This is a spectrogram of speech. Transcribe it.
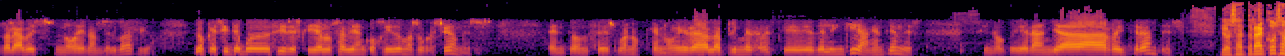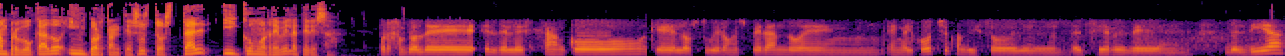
graves no eran del barrio. Lo que sí te puedo decir es que ya los habían cogido en más ocasiones. Entonces, bueno, que no era la primera vez que delinquían, ¿entiendes? sino que eran ya reiterantes. Los atracos han provocado importantes sustos, tal y como revela Teresa. Por ejemplo, el, de, el del estanco que lo estuvieron esperando en, en el coche cuando hizo el, el cierre de, del día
